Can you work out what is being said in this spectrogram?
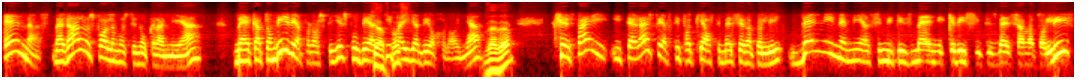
ένας μεγάλος πόλεμος στην Ουκρανία με εκατομμύρια πρόσφυγες που διαρκεί αυτός. πάει για δύο χρόνια. Βέβαια. Ξεσπάει η τεράστια αυτή φωτιά στη Μέση Ανατολή. Δεν είναι μια συνηθισμένη κρίση της Μέσης Ανατολής.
